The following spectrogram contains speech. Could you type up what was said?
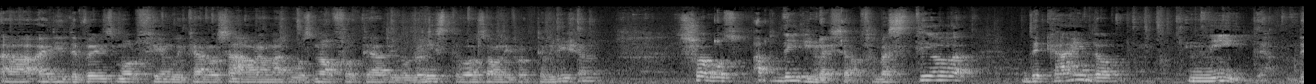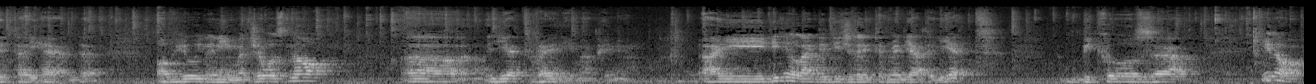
Uh, I did a very small film with Carlos Saura, but was not for theatrical release, it was only for television. So I was updating myself, but still the kind of need that I had of viewing an image was not uh, yet ready, in my opinion. I didn't like the digital intermediate yet because, uh, you know,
